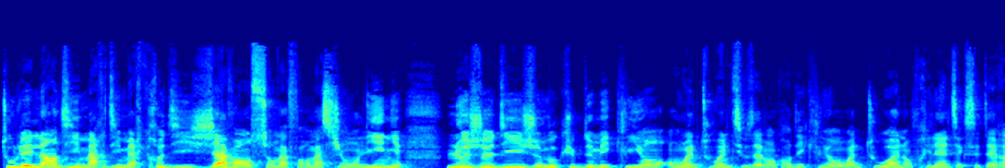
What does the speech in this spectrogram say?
tous les lundis, mardis, mercredis, j'avance sur ma formation en ligne. Le jeudi, je m'occupe de mes clients en one-to-one, si vous avez encore des clients en one-to-one, en freelance, etc.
